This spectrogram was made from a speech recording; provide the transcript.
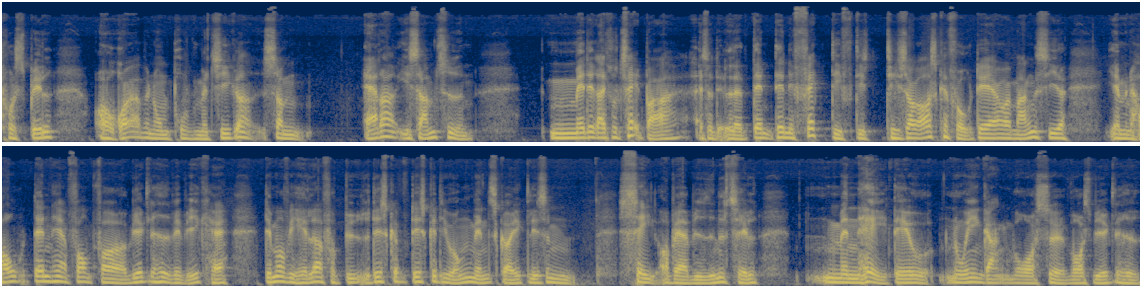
på spil og rører ved nogle problematikker, som er der i samtiden. Med det resultat bare, altså eller den, den effekt, de, de, de så også kan få, det er jo, at mange siger, jamen hov, den her form for virkelighed vil vi ikke have. Det må vi hellere forbyde. Det skal, det skal de unge mennesker ikke ligesom se og være vidne til. Men hey, det er jo nu engang vores, øh, vores virkelighed.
